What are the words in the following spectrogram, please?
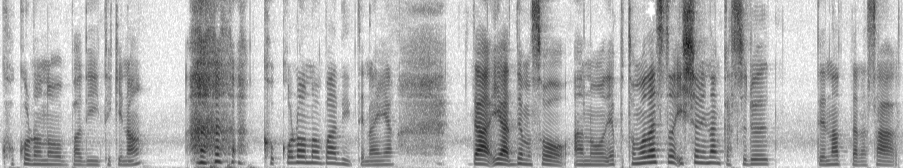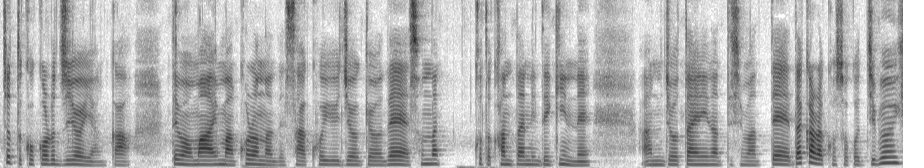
心のバディ的な？心のバディってなんや？だいやでもそう。あのやっぱ友達と一緒になんかするってなったらさちょっと心強いやんか。でもまあ今コロナでさこういう状況でそんなこと簡単にできんね。あの状態になってしまって。だからこそこう自分一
